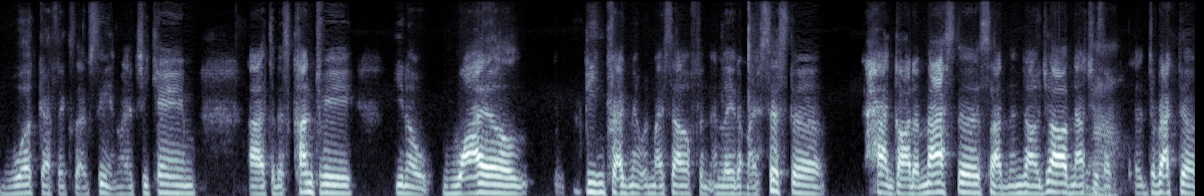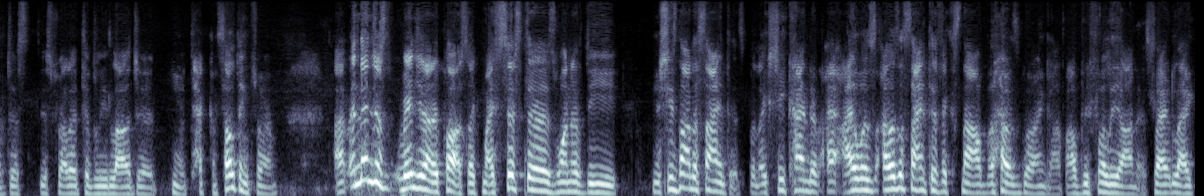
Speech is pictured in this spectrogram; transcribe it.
work ethics I've seen, right? She came uh, to this country, you know, while being pregnant with myself and, and later my sister, had got a master's, had a job. Now she's Wow. a, a director of this this relatively larger you know tech consulting firm, um, and then just ranging out across. Like my sister is one of the. You know, she's not a scientist, but like she kind of. I, I was I was a scientific snob when I was growing up. I'll be fully honest, right? Like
